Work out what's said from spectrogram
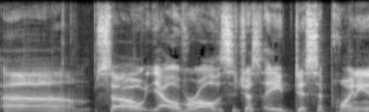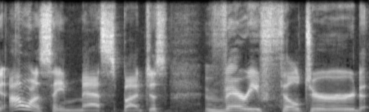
Um, so yeah, overall, this is just a disappointing. I don't want to say mess, but just very filtered,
